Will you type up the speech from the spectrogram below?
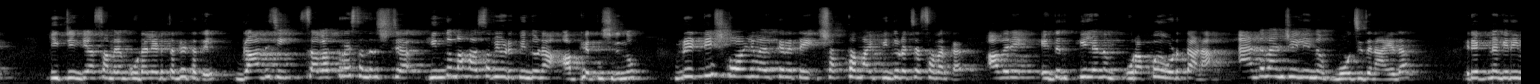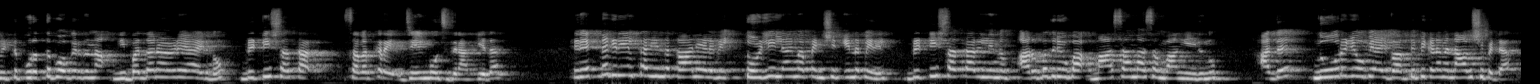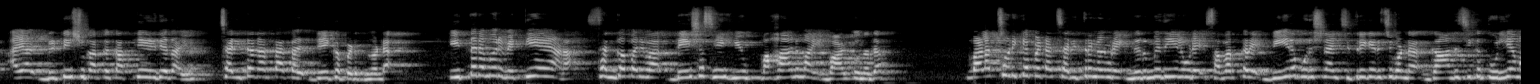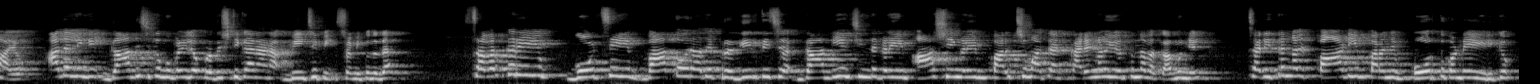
കിറ്റ് ഇന്ത്യ സമരം ഉടലെടുത്ത ഘട്ടത്തിൽ ഗാന്ധിജി സവർക്കറെ സന്ദർശിച്ച് ഹിന്ദു മഹാസഭയുടെ പിന്തുണ അഭ്യർത്ഥിച്ചിരുന്നു. ബ്രിട്ടീഷ് കോളനിവൽക്കരത്തെ ശക്തമായി പിന്തുണച്ച സവർക്കർ അവരെ എതിർക്കില്ലെന്നും ഉറപ്പ് കൊടുത്താണ് ആൻഡമാൻ ജയിലിൽ നിന്നും മോചിതനായത്. രത്നഗിരി വിട്ട് പുറത്തു പോകരുതെന്ന നിബന്ധനയോടെയായിരുന്നു ബ്രിട്ടീഷ് സർക്കാർ സവർക്കറെ ജയിൽ മോചിതനാക്കിയത് രത്നഗിരിയിൽ കഴിയുന്ന കാലയളവിൽ തൊഴിലില്ലായ്മ പെൻഷൻ എന്ന പേരിൽ ബ്രിട്ടീഷ് സർക്കാരിൽ നിന്നും അറുപത് രൂപ മാസാമാസം വാങ്ങിയിരുന്നു. അത് നൂറ് രൂപയായി വർദ്ധിപ്പിക്കണമെന്നാവശ്യപ്പെട്ട് അയാൾ ബ്രിട്ടീഷുകാർക്ക് കത്തി എഴുതിയതായും ചരിത്രകർത്താക്കൾ രേഖപ്പെടുത്തുന്നുണ്ട്. ഇത്തരമൊരു വ്യക്തിയെയാണ് സംഘപരിവാർ ദേശസ്നേഹിയും മഹാനുമായി വാഴ്ത്തുന്നത്. വളച്ചൊടിക്കപ്പെട്ട ചരിത്രങ്ങളുടെ നിർമ്മിതിയിലൂടെ സവർക്കറെ വീരപുരുഷനായി ചിത്രീകരിച്ചുകൊണ്ട് ഗാന്ധിജിക്ക് തുല്യമായോ അതല്ലെങ്കിൽ ഗാന്ധിജിക്ക് മുകളിലോ പ്രതിഷ്ഠിക്കാനാണ് ബി ജെ പി ശ്രമിക്കുന്നത്. സവർക്കറെയും ഗോഡ്സെയും വാത്തോരാതെ പ്രകീർത്തിച്ച് ഗാന്ധിയൻ ചിന്തകളെയും ആശയങ്ങളെയും പറിച്ചു മാറ്റാൻ കരങ്ങളുയർത്തുന്നവർക്ക് മുന്നിൽ ചരിത്രങ്ങൾ പാടിയും പറഞ്ഞും ഓർത്തുകൊണ്ടേയിരിക്കും.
